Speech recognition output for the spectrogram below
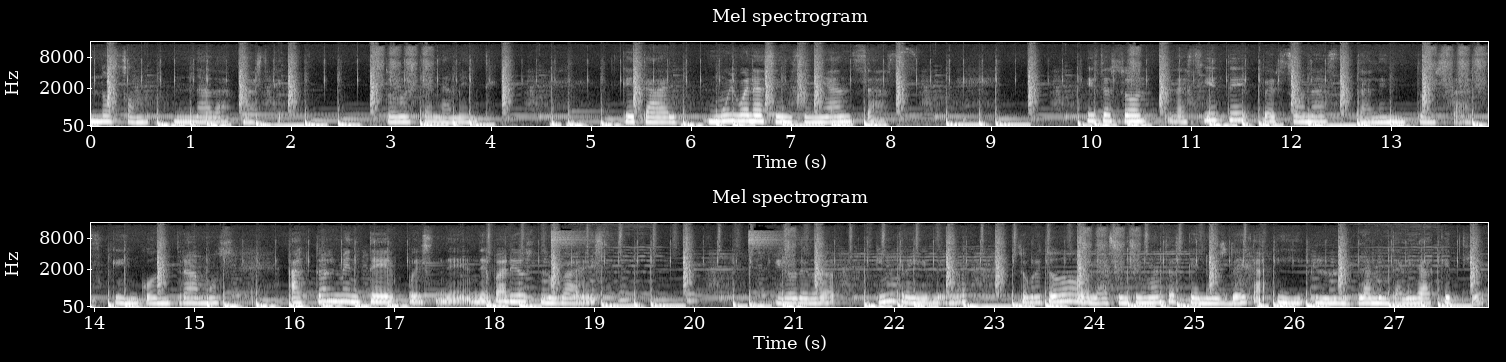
no son nada más que todo está en la mente. ¿Qué tal? Muy buenas enseñanzas. Estas son las siete personas talentosas que encontramos actualmente pues de, varios lugares. Pero de verdad, qué increíble, ¿no? Sobre todo las enseñanzas que nos deja y la mentalidad que tiene.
